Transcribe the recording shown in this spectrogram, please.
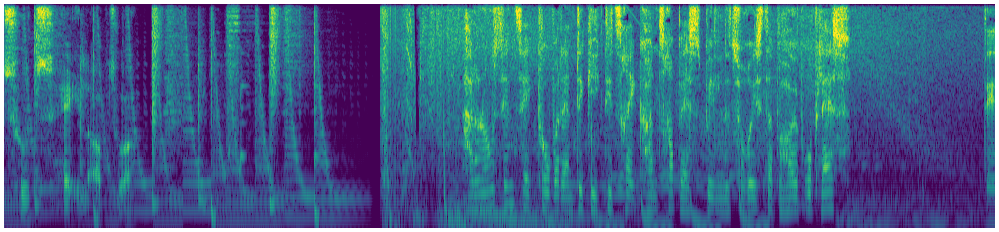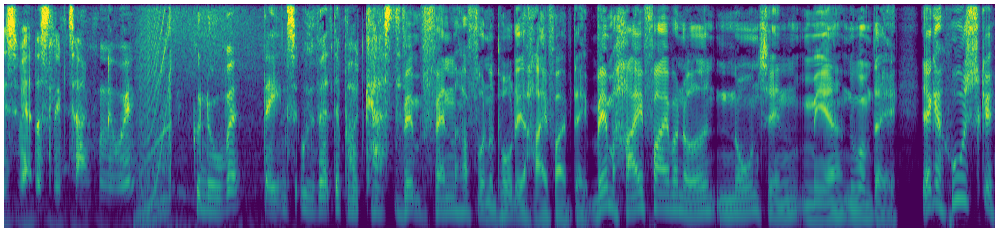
Total Optor. Har du nogensinde tænkt på, hvordan det gik de tre kontrabasspillende turister på Højbroplads? Det er svært at slippe tanken nu, ikke? Gunova, dagens udvalgte podcast. Hvem fanden har fundet på det high five dag? Hvem high fiver noget nogensinde mere nu om dagen? Jeg kan huske,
